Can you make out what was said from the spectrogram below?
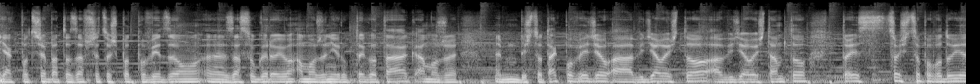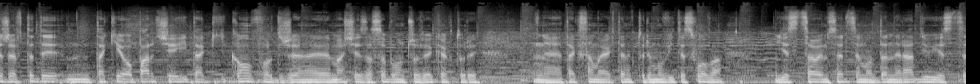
jak potrzeba, to zawsze coś podpowiedzą, e, zasugerują, a może nie rób tego tak, a może byś to tak powiedział, a widziałeś to, a widziałeś tamto. To jest coś, co powoduje, że wtedy takie oparcie i taki komfort, że ma się za sobą człowieka, który e, tak samo jak ten, który mówi te słowa, jest całym sercem oddany radiu, jest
